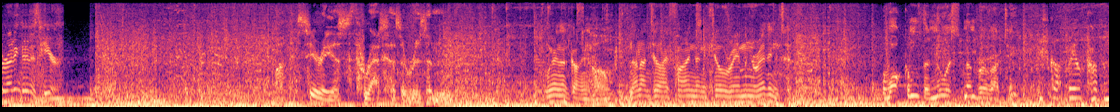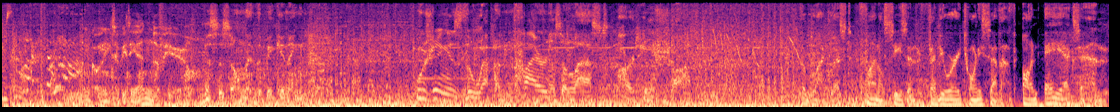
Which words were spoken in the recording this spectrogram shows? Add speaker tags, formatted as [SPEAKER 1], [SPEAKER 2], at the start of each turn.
[SPEAKER 1] Mr. Reddington is here.
[SPEAKER 2] A serious threat has arisen.
[SPEAKER 3] We're not going home. Not until I find and kill Raymond Reddington.
[SPEAKER 4] Welcome the newest member of our team.
[SPEAKER 5] We've got real problems.
[SPEAKER 3] I'm going to be the end of you.
[SPEAKER 2] This is only the beginning. Wu Jing is the weapon fired as a last parting shot.
[SPEAKER 6] The Blacklist, final season, February 27th on AXN.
